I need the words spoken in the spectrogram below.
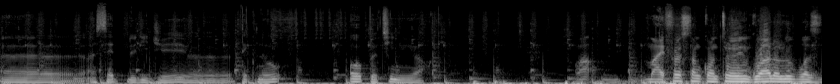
un set de DJ euh, techno au Petit New York. well, my first encounter in guadeloupe was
